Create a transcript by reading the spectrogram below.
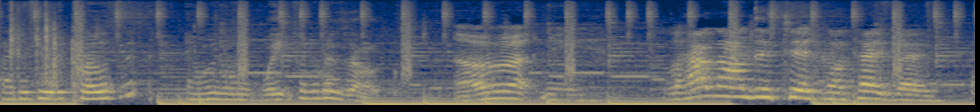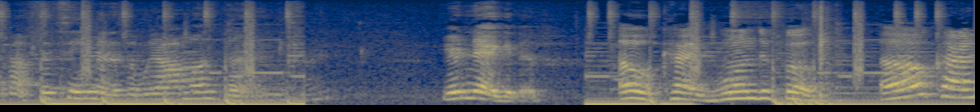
I just need to close it, and we're gonna wait for the result. all right, then. Well, how long this test gonna take, baby? About 15 minutes, and we're almost done. You're negative. Okay, wonderful. Okay,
